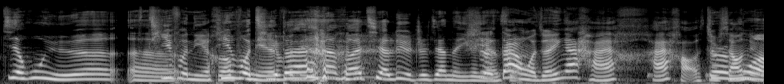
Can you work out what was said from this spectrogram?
介乎于呃蒂芙尼和蒂芙尼对 和切绿之间的一个颜是，色，但是我觉得应该还还好，就是小女莫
